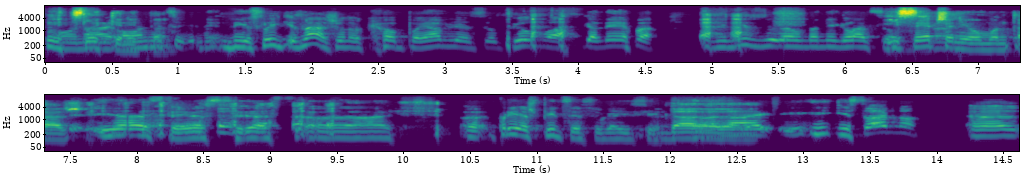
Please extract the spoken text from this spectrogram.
Ni slike ni tona. Ni, ni slike, znaš ono kao pojavljuje se u filmu, ali ga nema ni vizualno ni glasom. I sečeni u montaži. jeste, jeste, jeste. Onaj, prije špice su ga isjekli. Da, da, da, da. I, I stvarno, uh,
